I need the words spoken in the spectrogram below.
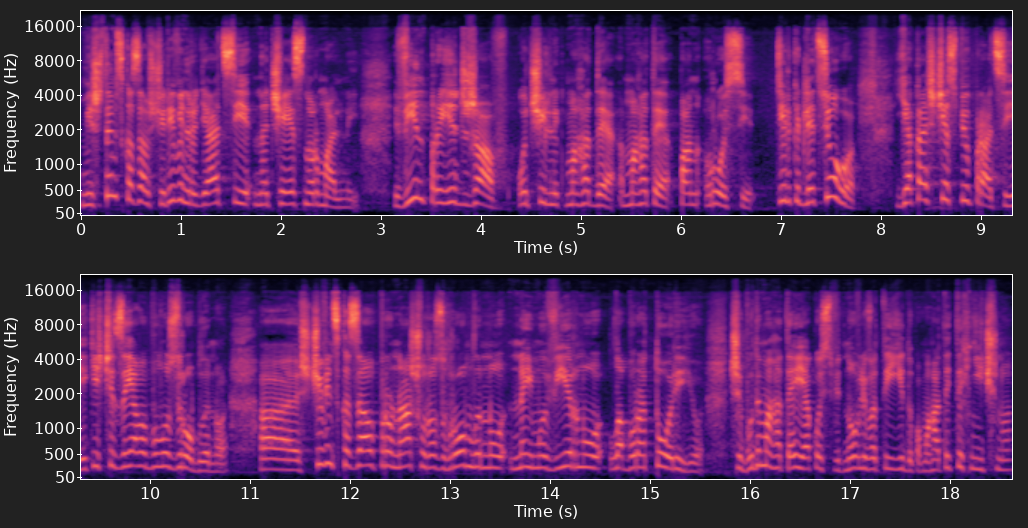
Між тим сказав, що рівень радіації на ЧАЕС нормальний. Він приїжджав, очільник МАГАТЕ, МАГАТЕ пан Росі. Тільки для цього яка ще співпраця, які ще заяви було зроблено? Що він сказав про нашу розгромлену неймовірну лабораторію? Чи буде МАГАТЕ якось відновлювати її, допомагати технічно?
